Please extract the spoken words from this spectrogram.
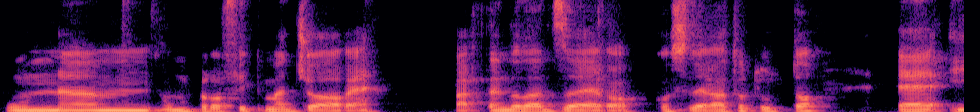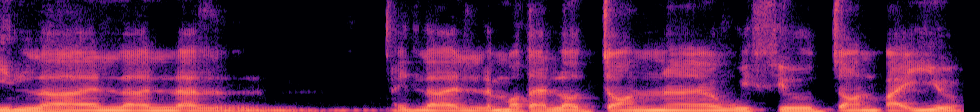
un, um, un profit maggiore partendo da zero, considerato tutto, è il, il, il, il, modello done with you, done by you,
